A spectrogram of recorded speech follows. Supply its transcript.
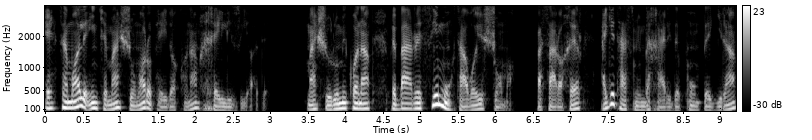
احتمال اینکه من شما رو پیدا کنم خیلی زیاده. من شروع می‌کنم به بررسی محتوای شما و سرآخر اگه تصمیم به خرید پمپ بگیرم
